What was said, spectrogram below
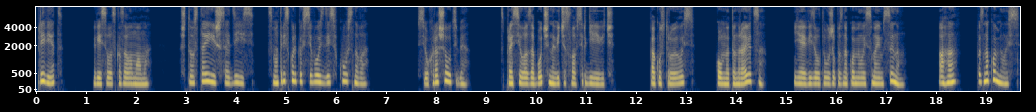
«Привет», — весело сказала мама. «Что стоишь, садись. Смотри, сколько всего здесь вкусного». Все хорошо у тебя?» — спросил озабоченно Вячеслав Сергеевич. «Как устроилась? Комната нравится? Я видел, ты уже познакомилась с моим сыном». «Ага, познакомилась».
